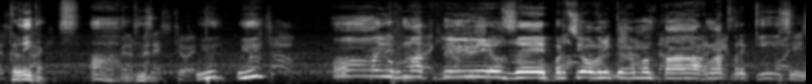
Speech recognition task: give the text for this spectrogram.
Acredita. Ah, Ui, ui, ui, ui. Ai, o remate deles, é. Parecia o Rico a remontar. Remate fraquíssimo.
